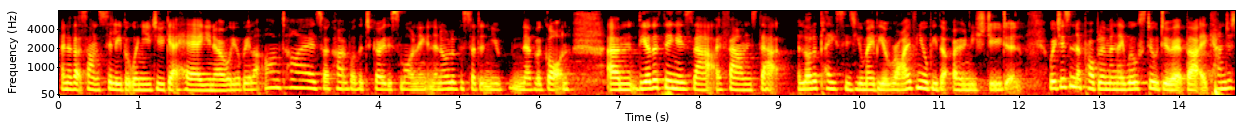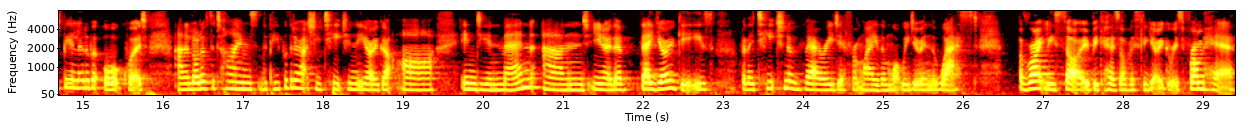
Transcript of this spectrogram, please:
I know that sounds silly, but when you do get here, you know, you'll be like, oh, I'm tired, so I can't bother to go this morning. And then all of a sudden, you've never gone. Um, the other thing is that I found that a lot of places you'll maybe arrive and you'll be the only student, which isn't a problem and they will still do it, but it can just be a little bit awkward. And a lot of the times, the people that are actually teaching the yoga are Indian men and, you know, they're, they're yogis, but they teach in a very different way than what we do in the West. Uh, rightly so, because obviously yoga is from here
